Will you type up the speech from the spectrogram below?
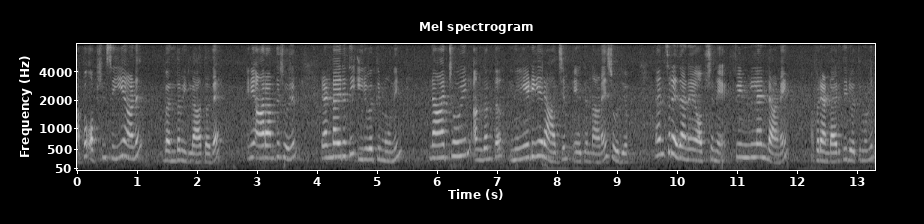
അപ്പോൾ ഓപ്ഷൻ സി ആണ് ബന്ധമില്ലാത്തത്. ഇനി ആറാമത്തെ ചോദ്യം. രണ്ടായിരത്തി ഇരുപത്തി മൂന്നിൽ നാറ്റോയിൽ അംഗത്വം നേടിയ രാജ്യം ഏതെന്നാണ് ചോദ്യം. ആൻസർ ഏതാണ്? ഓപ്ഷൻ എ ഫിൻലൻഡ് ആണ്. അപ്പോൾ രണ്ടായിരത്തി ഇരുപത്തി മൂന്നിൽ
